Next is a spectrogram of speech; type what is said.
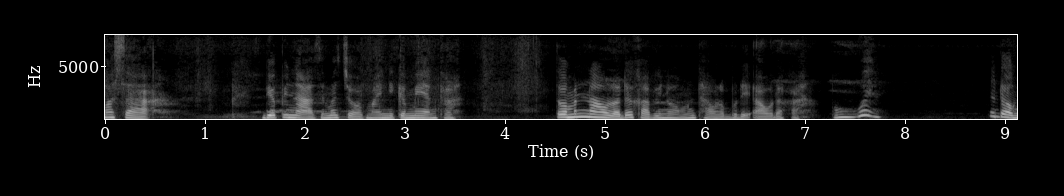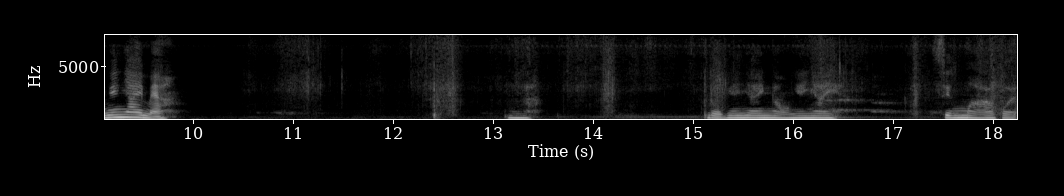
มาสะเดี๋ยวปีหนาจะมาจอบไม้นิกระแมนค่ะต่ว่ามันเน่าแล้วเด้อค่ะพี่น้องมันเถาเราบ่ได้เอาเด้อค่ะโอ้ยแต่ดอกใหญ่ๆแหมน่ะดอกใหญ่ๆเงาใหญ่ๆเสียงหมาค่อย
